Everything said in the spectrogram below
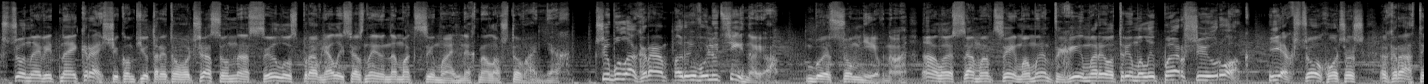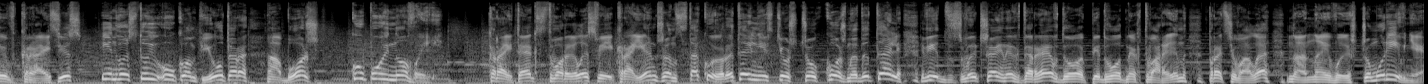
що навіть найкращі комп'ютери того часу на силу справлялися з нею на максимальних налаштуваннях. Чи була гра революційною? Безсумнівно. Але саме в цей момент геймери отримали перший урок. Якщо хочеш грати в Crysis, інвестуй у комп'ютер або ж купуй новий. Крайтек створили свій CryEngine з такою ретельністю, що кожна деталь від звичайних дерев до підводних тварин працювала на найвищому рівні.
